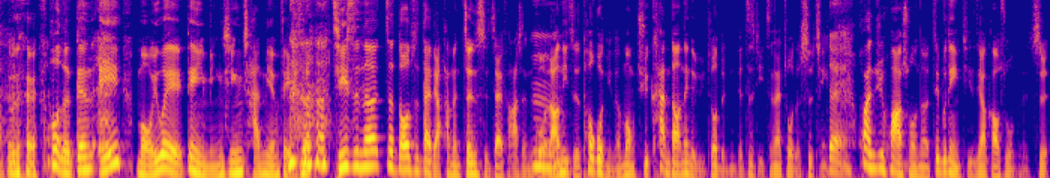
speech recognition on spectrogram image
对不对？或者跟诶某一位电影明星缠绵悱恻，其实呢，这都是代表他们真实在发生过。嗯、然后你只是透过你的梦去看到那个宇宙的你的自己正在做的事情。对，换句话说呢，这部电影其实要告诉我们的是，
